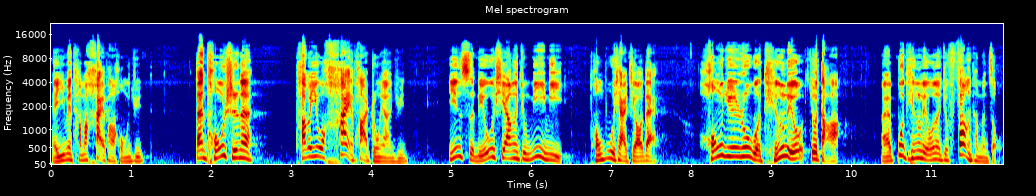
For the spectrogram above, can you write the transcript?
因为他们害怕红军，但同时呢，他们又害怕中央军，因此刘湘就秘密。同部下交代，红军如果停留就打，哎，不停留呢就放他们走。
